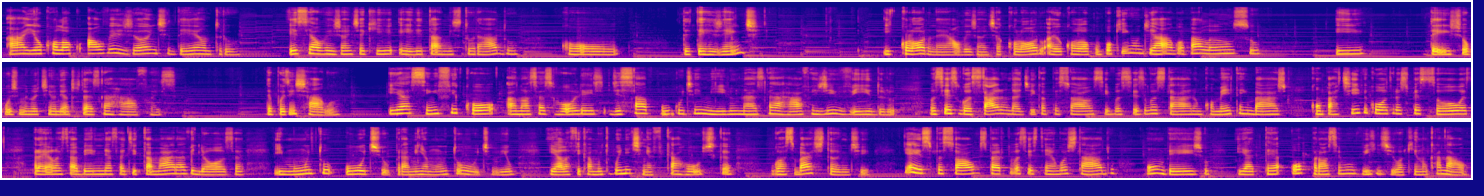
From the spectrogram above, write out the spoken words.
Aí eu coloco alvejante dentro. Esse alvejante aqui, ele tá misturado com detergente e cloro, né? Alvejante é cloro. Aí eu coloco um pouquinho de água, balanço e deixo alguns minutinhos dentro das garrafas. Depois enxáguo. E assim ficou as nossas rolhas de sabugo de milho nas garrafas de vidro. Vocês gostaram da dica, pessoal? Se vocês gostaram, comentem embaixo, compartilhe com outras pessoas para elas saberem dessa dica maravilhosa e muito útil. Para mim é muito útil, viu? E ela fica muito bonitinha, fica rústica, gosto bastante. E é isso, pessoal. Espero que vocês tenham gostado. Um beijo e até o próximo vídeo aqui no canal.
